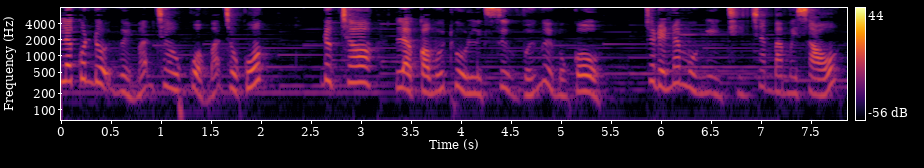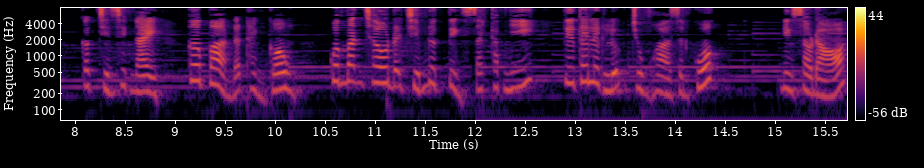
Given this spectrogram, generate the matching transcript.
là quân đội người Mãn Châu của Mãn Châu Quốc, được cho là có mối thù lịch sử với người Mông Cổ. Cho đến năm 1936, các chiến dịch này cơ bản đã thành công, quân Mãn Châu đã chiếm được tỉnh Sát Cáp Nhĩ từ tay lực lượng Trung Hoa Dân Quốc. Nhưng sau đó,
